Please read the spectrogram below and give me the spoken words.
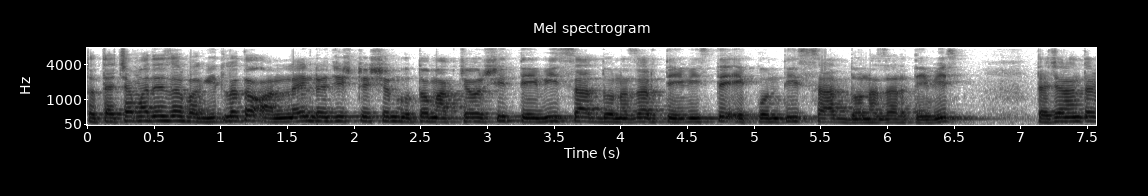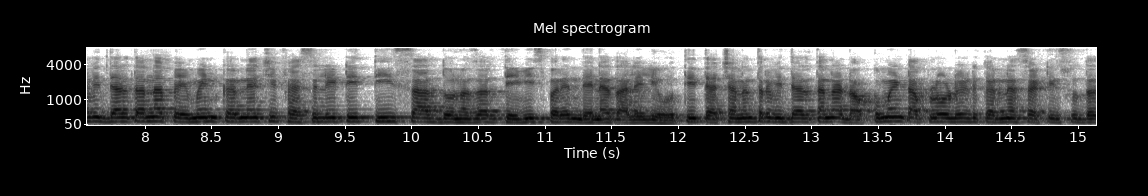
तर त्याच्यामध्ये जर बघितलं तर ऑनलाईन रजिस्ट्रेशन होतं मागच्या वर्षी तेवीस सात दोन हजार तेवीस ते एकोणतीस सात दोन हजार तेवीस. त्याच्यानंतर विद्यार्थ्यांना पेमेंट करण्याची फॅसिलिटी तीस सात दोन हजार तेवीसपर्यंत देण्यात आलेली होती. त्याच्यानंतर विद्यार्थ्यांना डॉक्युमेंट अपलोडेड करण्यासाठी सुद्धा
